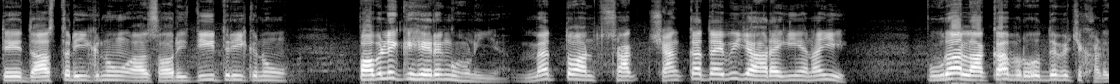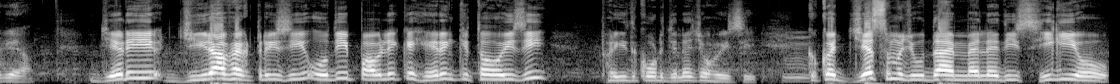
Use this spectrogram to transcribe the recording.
ਤੇ 10 ਤਰੀਕ ਨੂੰ ਸੌਰੀ 30 ਤਰੀਕ ਨੂੰ ਪਬਲਿਕ ਹੀਅਰਿੰਗ ਹੋਣੀ ਆ। ਮੈਂ ਤੁਹਾਨੂੰ ਸ਼ੱਕ- ਸ਼ੰਕਾ ਤਾਂ ਇਹ ਵੀ ਜ਼ਾਹਰ ਹੈਗੀ ਆ ਨਾ ਜੀ, ਪੂਰਾ ਇਲਾਕਾ ਵਿਰੋਧ ਦੇ ਵਿੱਚ ਖੜ ਗਿਆ। ਜਿਹੜੀ ਜੀਰਾ ਫੈਕਟਰੀ ਸੀ, ਉਹਦੀ ਪਬਲਿਕ ਹੀਅਰਿੰਗ ਕਿੱਥੋਂ ਹੋਈ ਸੀ? ਫਰੀਦਕੋਟ ਜ਼ਿਲ੍ਹੇ 'ਚ ਹੋਈ ਸੀ। ਕਿਉਂਕਿ ਜਿਸ ਮੌਜੂਦਾ ਐਮਐਲਏ ਦੀ ਸੀਗੀ ਉਹ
